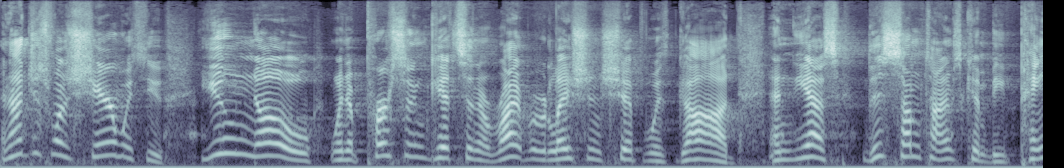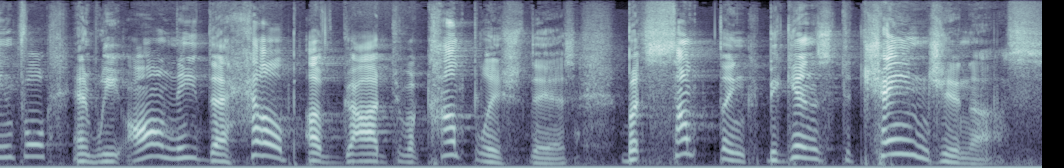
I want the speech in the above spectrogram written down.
And I just want to share with you you know when a person gets in a right relationship with God, and yes, this sometimes can be painful, and we all need the help of God to accomplish this, but something begins to change in us.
